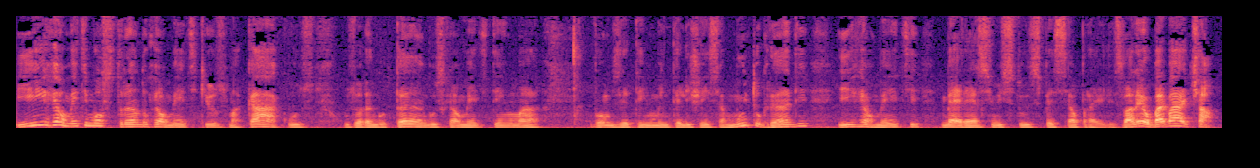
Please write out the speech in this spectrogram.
e realmente mostrando realmente que os macacos, os orangotangos realmente têm uma, vamos dizer, tem uma inteligência muito grande e realmente merece um estudo especial para eles. Valeu, bye bye, tchau.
